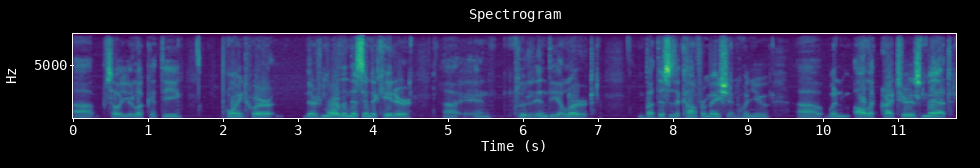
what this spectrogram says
Uh, so you look at the point where there's more than this indicator uh, included in the alert, but this is a confirmation. When you, when all the criteria is met,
